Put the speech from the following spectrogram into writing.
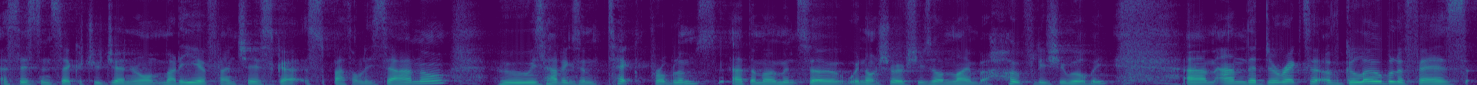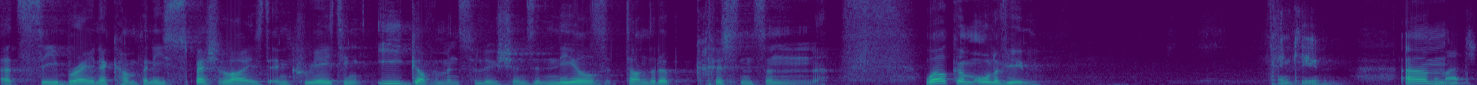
Assistant Secretary General Maria Francesca Spatolisano, who is having some tech problems at the moment, so we're not sure if she's online, but hopefully she will be. Um, and the Director of Global Affairs at Seabrain, a company specialized in creating e government solutions, Niels Tandrup Christensen. Welcome, all of you. Thank you. Um, much.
